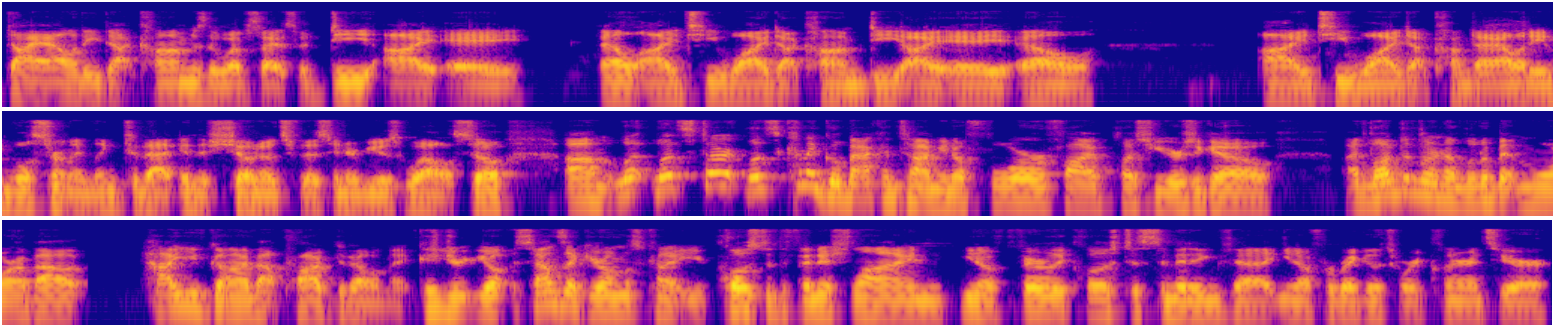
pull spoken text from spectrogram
Diality.com is the website. So D I A L I T Y.com. D I A L ity.com diality and we'll certainly link to that in the show notes for this interview as well so um, let, us start let's kind of go back in time you know four or five plus years ago i'd love to learn a little bit more about how you've gone about product development because you're, you're, it sounds like you're almost kind of you're close to the finish line you know fairly close to submitting to, you know for regulatory clearance here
